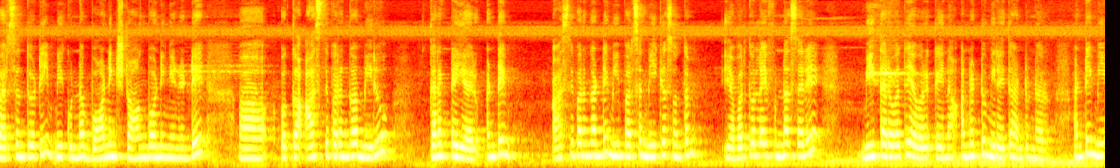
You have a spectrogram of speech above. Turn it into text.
పర్సన్ తోటి మీకున్న బాండింగ్ స్ట్రాంగ్ బాండింగ్ ఏంటంటే ఒక ఆస్తిపరంగా మీరు కనెక్ట్ అయ్యారు. అంటే ఆస్తిపరంగా అంటే మీ పర్సన్ మీకే సొంతం ఎవరితో లైఫ్ ఉన్నా సరే మీ తర్వాత ఎవరికైనా అన్నట్టు మీరైతే అంటున్నారు. అంటే మీ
